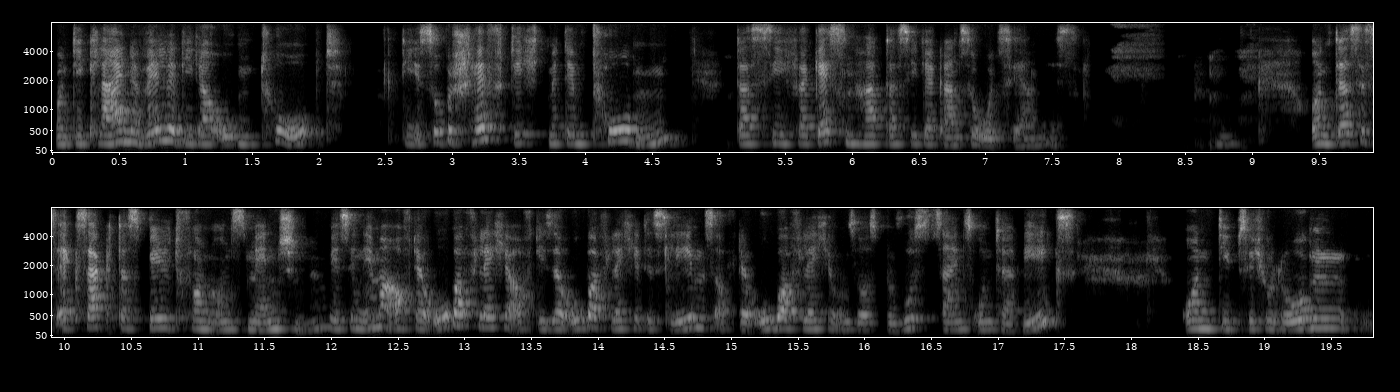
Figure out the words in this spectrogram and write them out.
Und die kleine Welle, die da oben tobt, die ist so beschäftigt mit dem Toben, dass sie vergessen hat, dass sie der ganze Ozean ist. Und das ist exakt das Bild von uns Menschen. Ne? Wir sind immer auf der Oberfläche, auf dieser Oberfläche des Lebens, auf der Oberfläche unseres Bewusstseins unterwegs. Und die Psychologen,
